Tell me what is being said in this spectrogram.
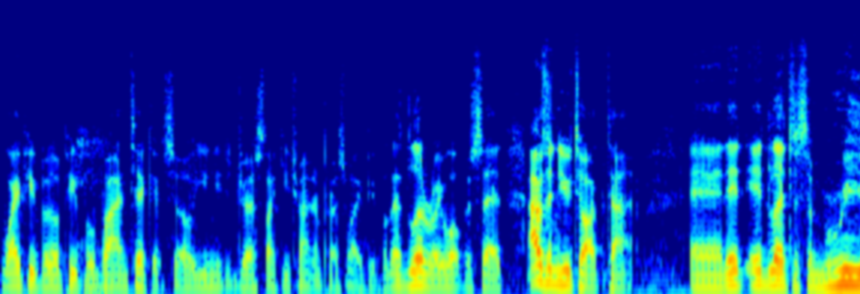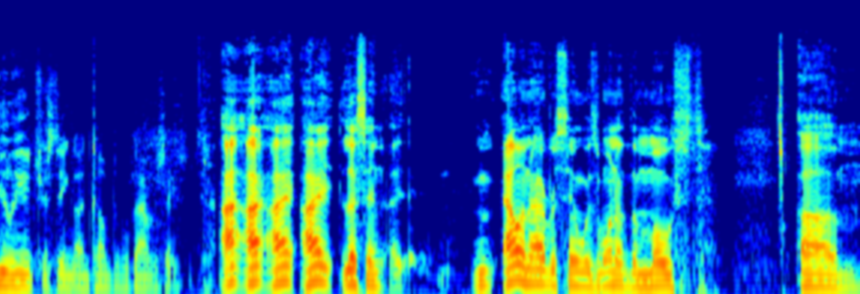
white people are people buying tickets, so you need to dress like you're trying to impress white people. That's literally what was said. I was in Utah at the time, and it, it led to some really interesting, uncomfortable conversations. I, I, I, I listen. uh, Allen Iverson was one of the most, um,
